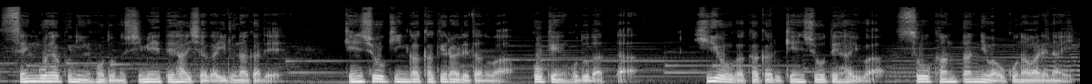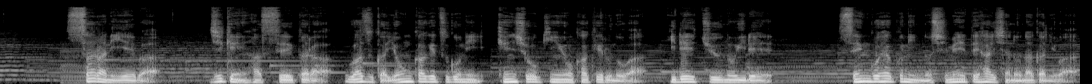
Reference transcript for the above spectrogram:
1500人ほどの指名手配者がいる中で、懸賞金がかけられたのは5件ほどだった。費用がかかる検証手配はそう簡単には行われない。さらに言えば、事件発生からわずか4ヶ月後に懸賞金をかけるのは異例中の異例。1500人の指名手配者の中には、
